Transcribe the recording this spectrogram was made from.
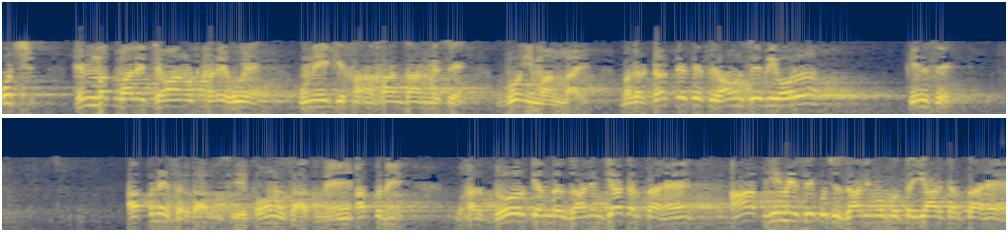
کچھ ہمت والے جوان اٹھ کھڑے ہوئے انہی کی خاندان میں سے وہ ایمان لائے۔ مگر ڈرتے تھے فرعون سے بھی اور کن سے؟ اپنے سرداروں سے۔ کون ساتھ میں؟ اپنے۔ ہر دور کے اندر ظالم کیا کرتا ہے؟ آپ ہی میں سے کچھ ظالموں کو تیار کرتا ہے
